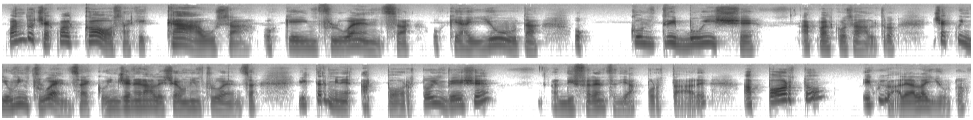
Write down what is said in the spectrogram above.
Quando c'è qualcosa che causa o che influenza o che aiuta o contribuisce a qualcos'altro. C'è quindi un'influenza, ecco, in generale c'è un'influenza. Il termine apporto invece, a differenza di apportare, apporto equivale all'aiuto.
